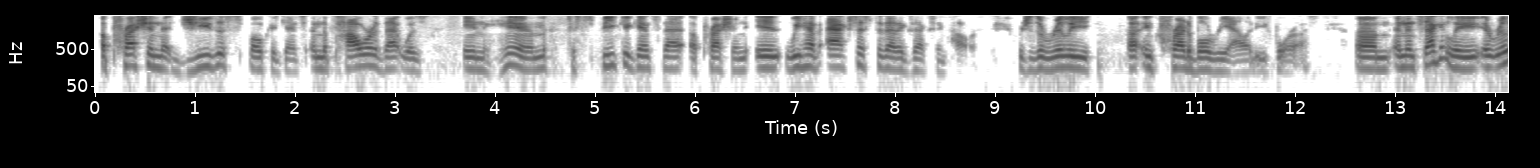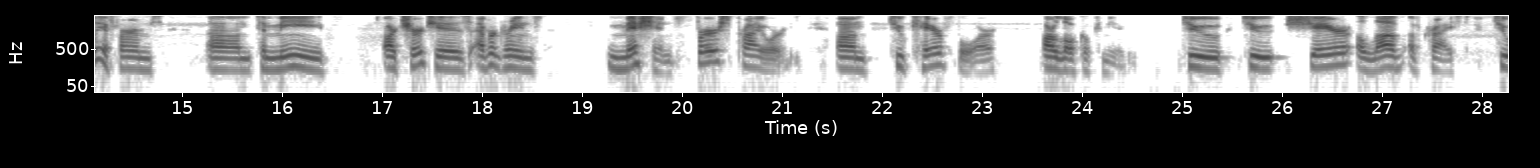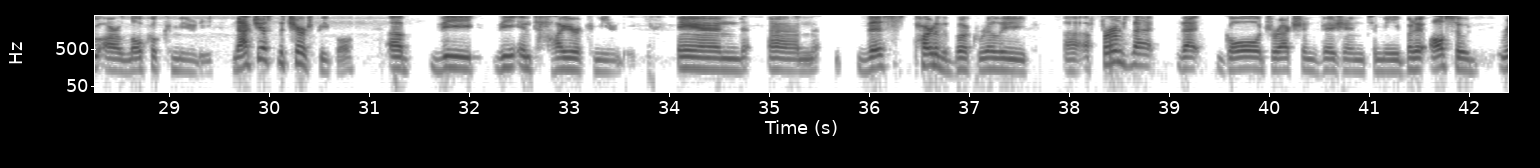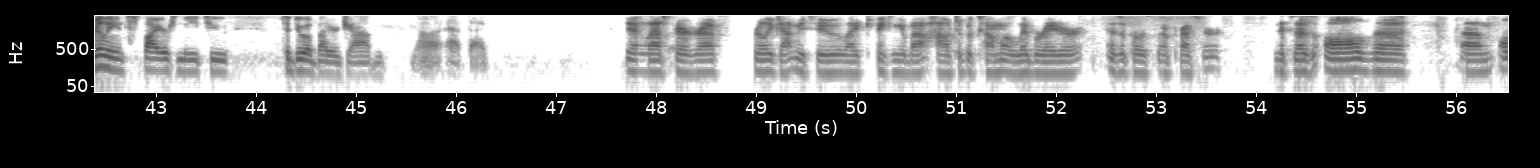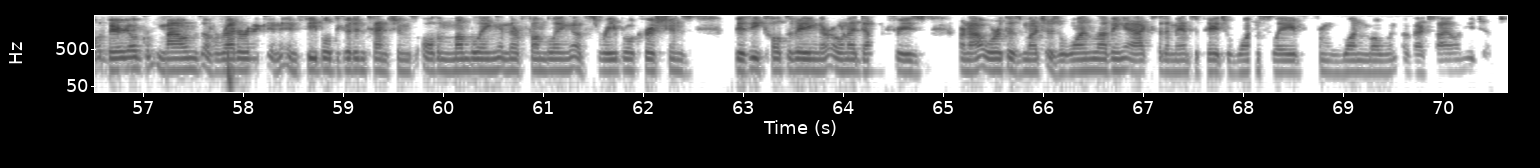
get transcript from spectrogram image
oppression that Jesus spoke against and the power that was in him to speak against that oppression is we have access to that exact same power which is a really uh, incredible reality for us. Um, and then, secondly, it really affirms um, to me our church's Evergreen's mission, first priority, um, to care for our local community, to to share a love of Christ to our local community, not just the church people, uh, the the entire community. And um, this part of the book really uh, affirms that that goal, direction, vision to me, but it also really inspires me to to do a better job uh, at that. Yeah, last paragraph really got me to like thinking about how to become a liberator as opposed to an oppressor. It says all the um, all the burial mounds of rhetoric and enfeebled good intentions, all the mumbling and their fumbling of cerebral Christians busy cultivating their own idolatries, are not worth as much as one loving act that emancipates one slave from one moment of exile in Egypt.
